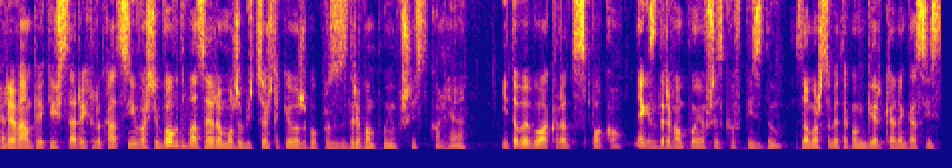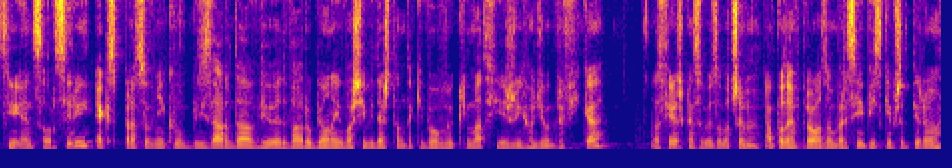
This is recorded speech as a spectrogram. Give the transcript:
Rewamp jakichś starych lokacji. Właśnie WoW 2.0 może być coś takiego, że po prostu zrewampują wszystko, nie? I to by było akurat spoko. Jak zrewampują wszystko w pizdu. Zobacz sobie taką gierkę Legacy Steel and Sorcery. Ex-pracowników Blizzarda w UE2 robionej właśnie widać tam taki wołowy klimat, jeżeli chodzi o grafikę. Za chwileczkę sobie zobaczymy. A potem wprowadzą wersję epickiej przed dopiero...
